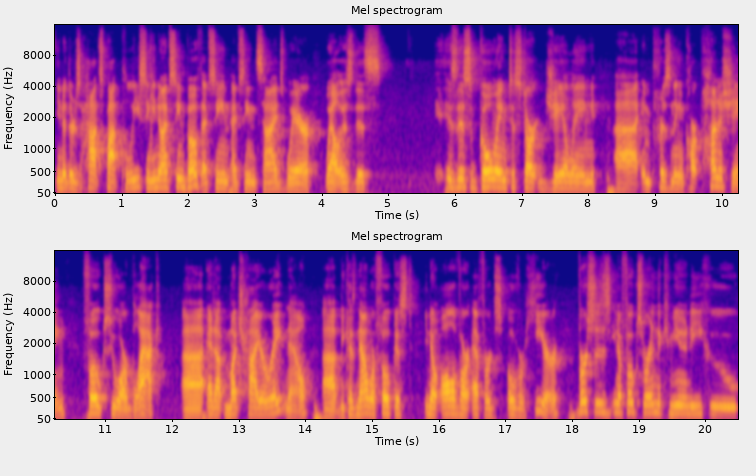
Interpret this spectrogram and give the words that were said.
you know there's hotspot policing you know i've seen both i've seen i've seen sides where well is this is this going to start jailing uh, imprisoning and cart punishing folks who are black uh, at a much higher rate now uh, because now we're focused, you know, all of our efforts over here versus, you know, folks who are in the community who,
